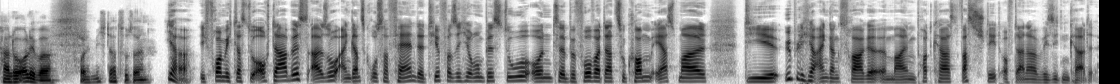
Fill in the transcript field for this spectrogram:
Hallo Oliver, freue mich da zu sein. Ja, ich freue mich, dass du auch da bist. Also ein ganz großer Fan der Tierversicherung bist du. Und äh, bevor wir dazu kommen, erstmal die übliche Eingangsfrage in meinem Podcast. Was steht auf deiner Visitenkarte?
